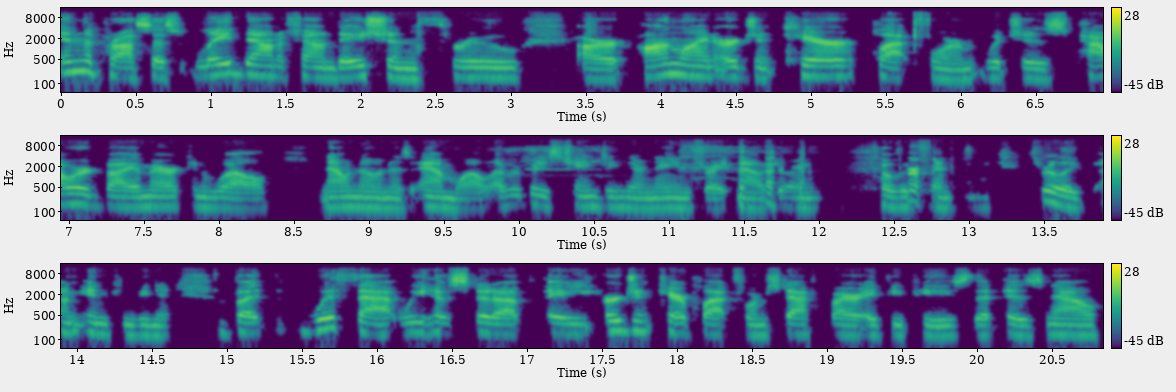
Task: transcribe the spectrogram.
in the process laid down a foundation through our online urgent care platform, which is powered by American Well, now known as Amwell. Everybody's changing their names right now during COVID Perfect. pandemic. It's really un- inconvenient. But with that, we have stood up a urgent care platform staffed by our APPs that is now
